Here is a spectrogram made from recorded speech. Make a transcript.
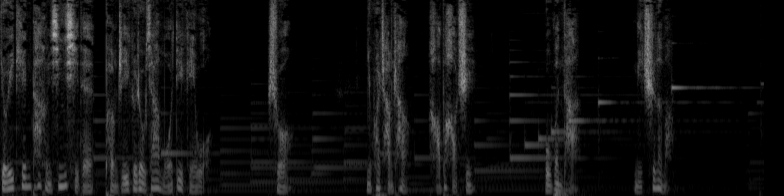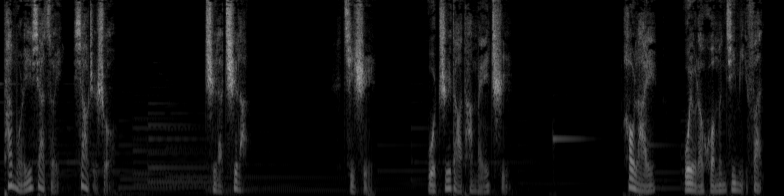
有一天，他很欣喜的捧着一个肉夹馍递给我，说：“你快尝尝，好不好吃？”我问他：“你吃了吗？”他抹了一下嘴，笑着说：“吃了，吃了。”其实，我知道他没吃。后来，我有了黄焖鸡米饭、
